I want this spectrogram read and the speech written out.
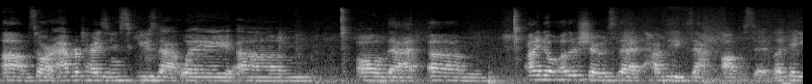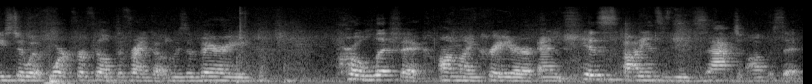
Um, so our advertising skews that way, um, all of that. Um, I know other shows that have the exact opposite. Like I used to work for Philip DeFranco, who's a very prolific online creator, and his audience is the exact opposite.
